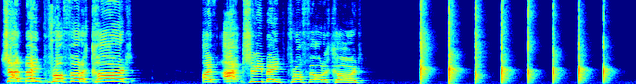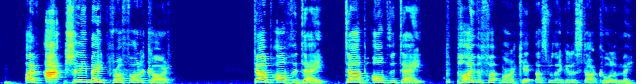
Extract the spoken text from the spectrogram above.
Chad made profit on a card. I've actually made profit on a card. I've actually made profit on a card. Dub of the day. Dub of the day. Pie the FUT market. That's what they're going to start calling me.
